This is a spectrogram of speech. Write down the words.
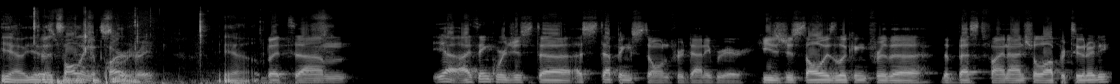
yeah, yeah, it that's a falling apart, story. right? Yeah, But um, yeah, I think we're just uh, a stepping stone for Danny Briere. He's just always looking for the the best financial opportunity.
